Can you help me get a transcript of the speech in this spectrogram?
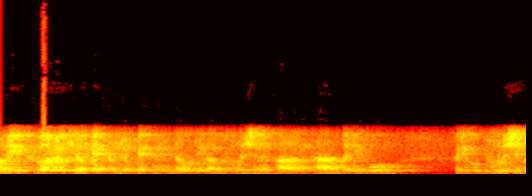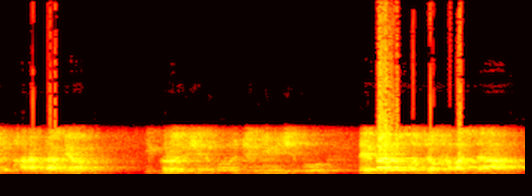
우리 그거를 기억했으면 좋겠습니다. 우리가 부르심을 바라는 사람들이고, 그리고 부르심을 받았다면, 이끌어 주시는 분은 주님이시고, 내 발로 먼저 가봤자,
